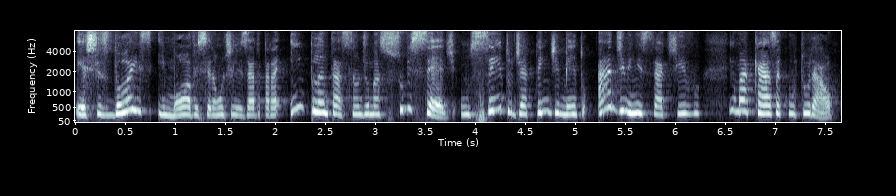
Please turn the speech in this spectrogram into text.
Estes dois imóveis serão utilizados para a implantação de uma subsede, um centro de atendimento administrativo e uma casa cultural,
